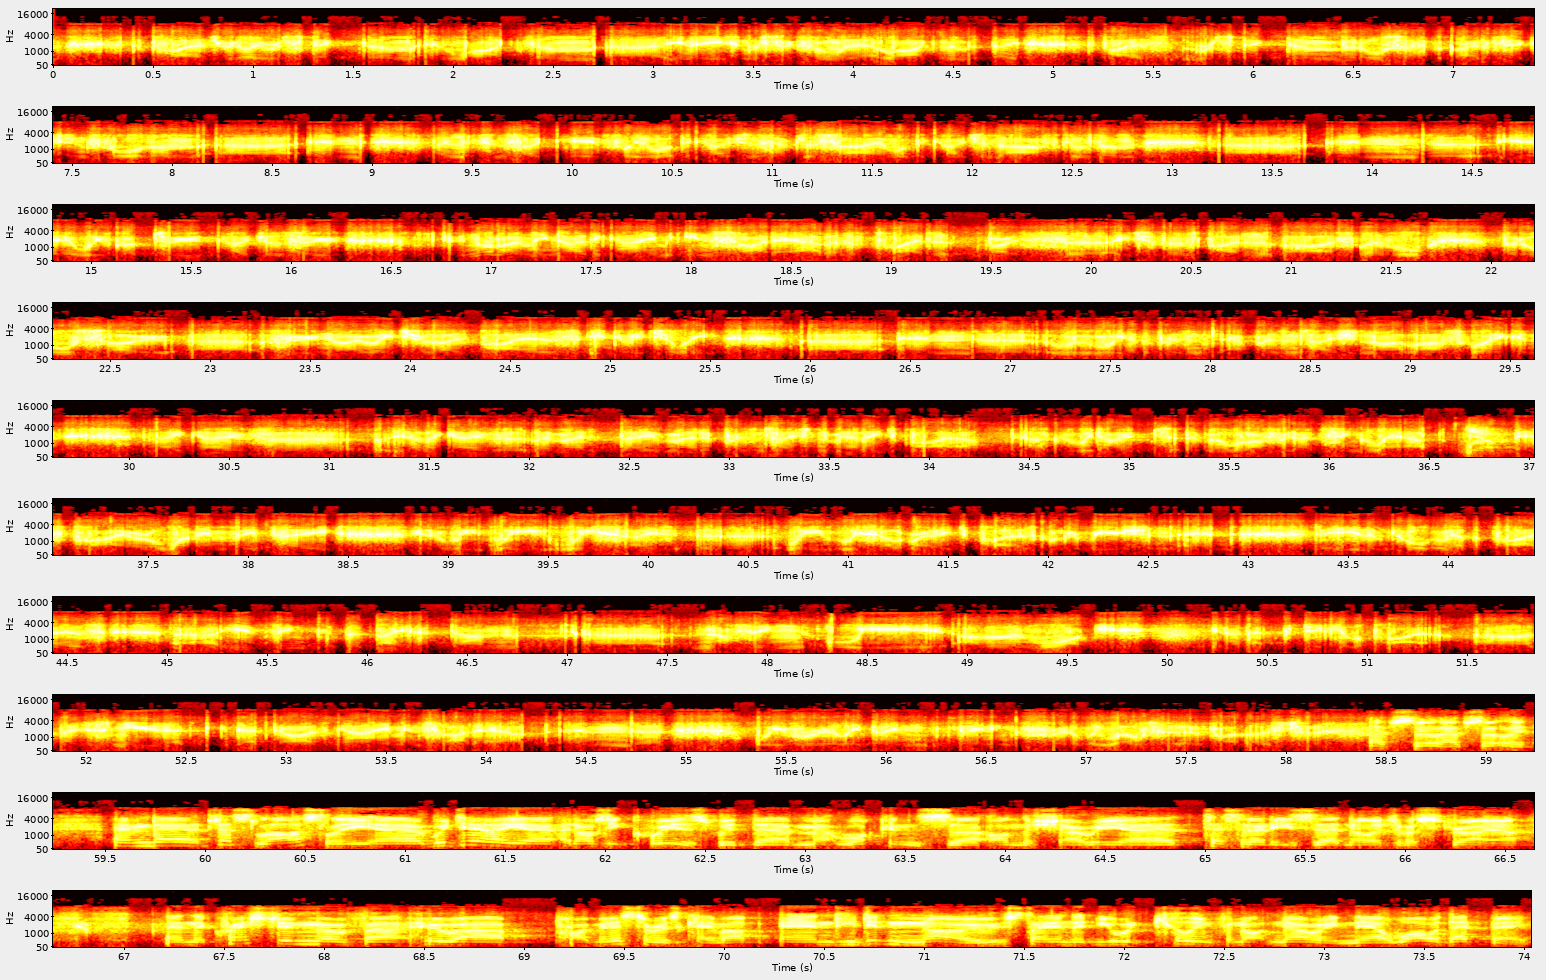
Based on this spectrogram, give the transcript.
the players really respect them and like them. Uh, you know, you can respect someone without liking them, but they, the players respect them, but also have a great affection for them, uh, and they listen so carefully to what the coaches have to say and what the coaches ask of them. Uh, and uh, yeah, we've got two coaches coaches who, who not only know the game inside out and have played it, both uh, each of them has played it at the highest level, but also uh, who know each of those players individually. Uh, and uh, we, we, had present, our presentation night last week, and they gave, uh, you know, they gave, they made, they made a presentation about each player. Because we don't, at Melbourne Ice, we don't single out yep. one best player or one MVP. You know, we we we say we we celebrate each player's contribution, and to hear them talk about the players, you'd think that they had done uh, nothing all year other than watch, you know, that particular player. Uh, they just knew that that guy's game inside out, and uh, we've really been been incredibly well served by those two. Absolutely, absolutely. And uh, just lastly, uh, we did a, uh, an Aussie quiz with uh, Matt Watkins uh, on the show. We uh, tested out his uh, knowledge of Australia. And the question of uh, who our Prime Minister is came up, and he didn't know, stating that you would kill him for not knowing. Now, why would that be?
